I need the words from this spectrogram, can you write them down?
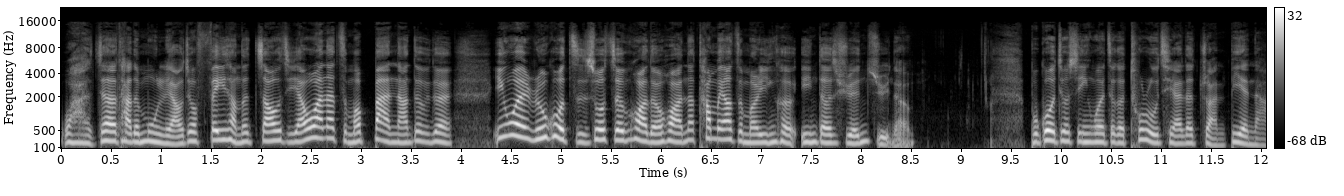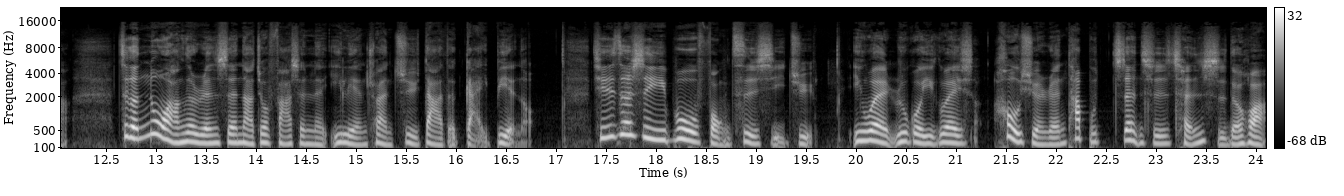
哇，这他的幕僚就非常的着急啊！哇，那怎么办呢？对不对？因为如果只说真话的话，那他们要怎么赢和赢得选举呢？不过就是因为这个突如其来的转变啊，这个诺昂的人生呢，就发生了一连串巨大的改变哦。其实这是一部讽刺喜剧。因为如果一位候选人他不正直诚实的话，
